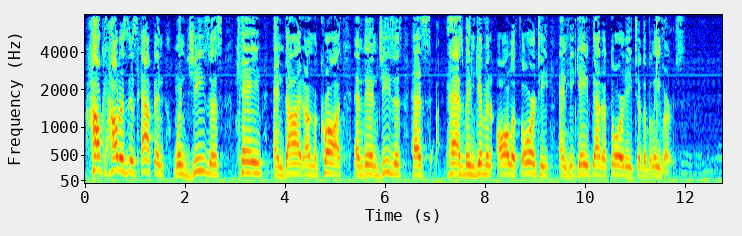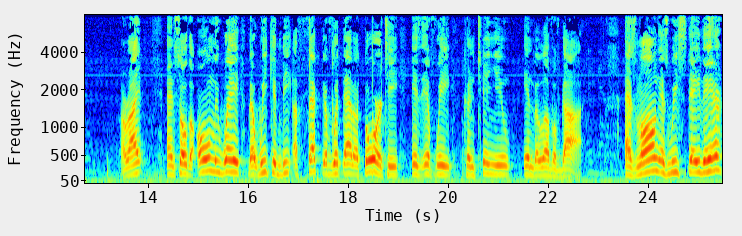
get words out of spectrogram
how, how does this happen when Jesus came and died on the cross, and then Jesus has, has been given all authority, and he gave that authority to the believers? All right? And so the only way that we can be effective with that authority is if we continue in the love of God. As long as we stay there,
